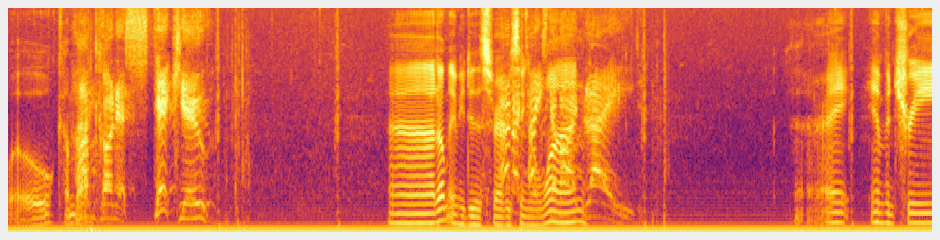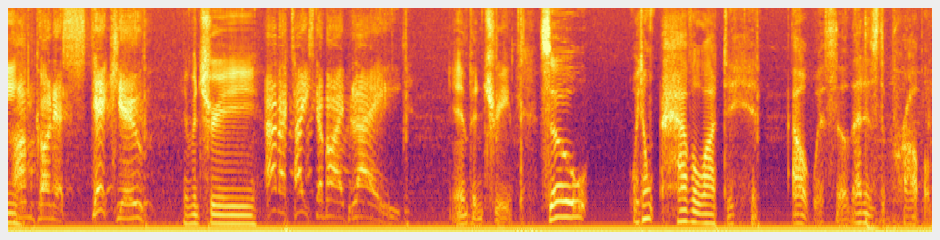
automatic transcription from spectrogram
whoa, come back. I'm gonna stick you. Uh, don't make me do this for every single taste of my one. Alright, infantry, I'm gonna stick you. infantry, Have a taste of my blade. infantry. So, we don't have a lot to hit out with, though. That is the problem.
